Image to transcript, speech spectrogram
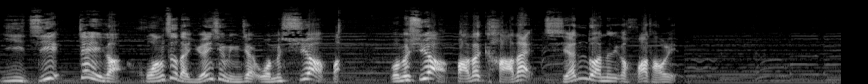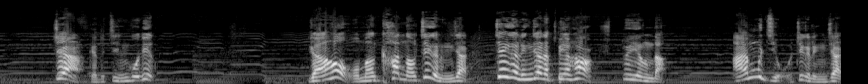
以及这个黄色的圆形零件，我们需要把我们需要把它卡在前端的这个滑槽里，这样给它进行固定。然后我们看到这个零件，这个零件的编号是对应的。M 九这个零件，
